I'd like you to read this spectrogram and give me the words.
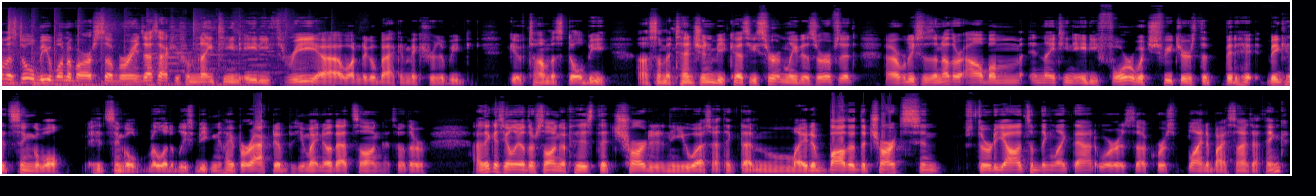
Thomas Dolby, one of our submarines. That's actually from 1983. Uh, I wanted to go back and make sure that we give Thomas Dolby uh, some attention because he certainly deserves it. Uh, releases another album in 1984, which features the big hit, big hit single, hit single, relatively speaking, "Hyperactive." You might know that song. That's other. I think it's the only other song of his that charted in the U.S. I think that might have bothered the charts in 30 odd, something like that. Whereas, of course, "Blinded by Science," I think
